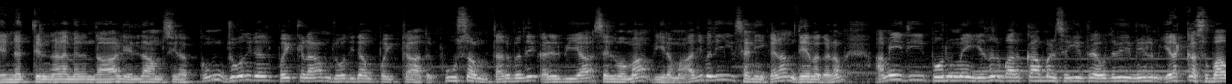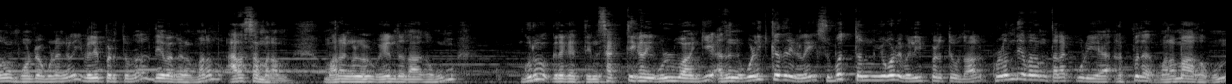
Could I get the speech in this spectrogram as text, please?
எண்ணத்தில் நலமிருந்தால் எல்லாம் சிறக்கும். ஜோதிடர் பொய்க்கலாம் ஜோதிடம் பொய்க்காது. பூசம் தருவது கல்வியா செல்வமா வீரமா? அதிபதி சனி கணம் தேவகணம் அமைதி பொறுமை எதிர்பார்க்காமல் செய்கின்ற உதவி மேலும் இரக்க சுபாவம் போன்ற குணங்களை வெளிப்படுத்துவதால் தேவகணம் மரம் அரச மரம். மரங்களுள் உயர்ந்ததாகவும் குரு கிரகத்தின் சக்திகளை உள்வாங்கி அதன் ஒளிக்கதிர்களை சுபத்தன்மையோடு வெளிப்படுத்துவதால் குழந்தை வரம் தரக்கூடிய அற்புத மரமாகவும்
